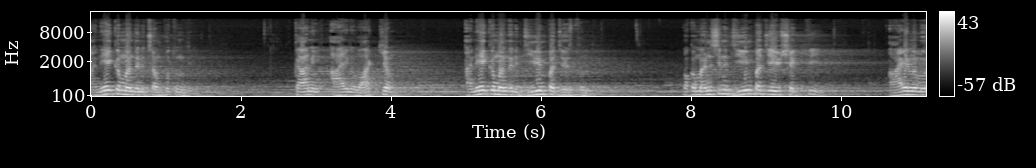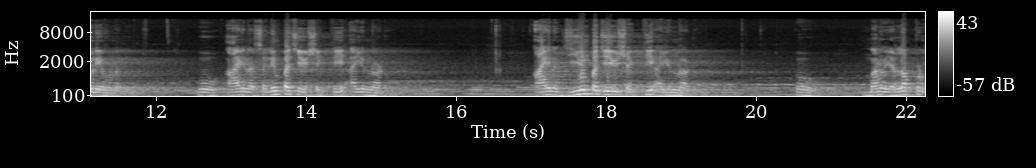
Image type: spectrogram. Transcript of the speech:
అనేక మందిని చంపుతుంది. కానీ ఆయన వాక్యం అనేక మందిని జీవింపజేస్తుంది. ఒక మనిషిని జీవింపజేయు శక్తి ఆయనలోనే ఉన్నది. ఓ ఆయన చలింపచేయు శక్తి అయి ఉన్నాడు. ఆయన జీవింపజేయు శక్తి అయి ఉన్నాడు ఓ మనం ఎల్లప్పుడూ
